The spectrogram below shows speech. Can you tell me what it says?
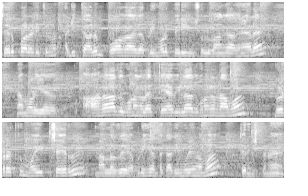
செருப்பால் அடிக்கணும் அடித்தாலும் போகாது அப்படின்னு கூட பெரியவங்க சொல்லுவாங்க. அதனால் நம்மளுடைய ஆகாத குணங்களை தேவையில்லாத குணங்களை நாம் விடுறதுக்கு முயற்சி செய்கிறது நல்லது அப்படிங்கிற அந்த கதை மூலியம் நம்ம தெரிஞ்சுக்கணும்.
